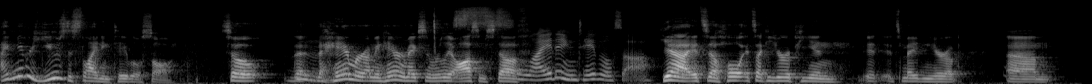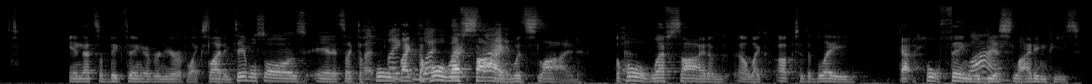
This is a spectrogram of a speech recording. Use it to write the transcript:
I've never used a sliding table saw. So the, Hmm. the hammer, I mean, hammer makes some really awesome stuff. Sliding table saw. Yeah, it's a whole. It's like a European. It, it's made in Europe, um, and that's a big thing over in Europe, like sliding table saws, and it's like the But, whole, like, like, the whole left side slides? would slide. The whole left side of uh, like up to the blade, that whole thing would be a sliding piece,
